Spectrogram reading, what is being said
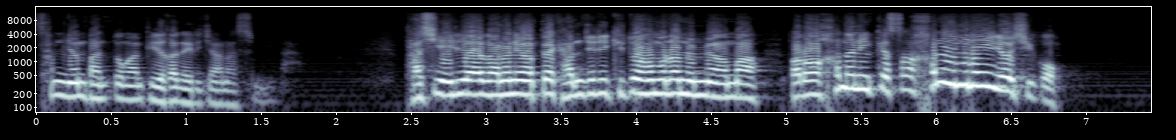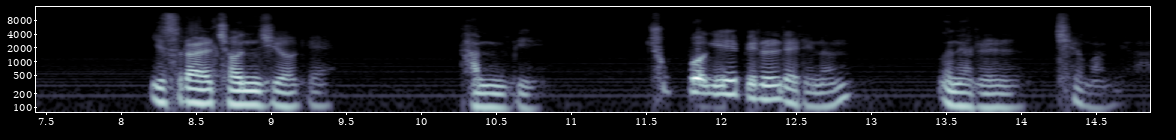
3년 반 동안 비가 내리지 않았습니다. 다시 엘리야가 하나님 앞에 간절히 기도함으로 말미암아 바로 하나님께서 하늘 문을 여시고 이스라엘 전 지역에 단비, 축복의 비를 내리는 은혜를 체험합니다.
